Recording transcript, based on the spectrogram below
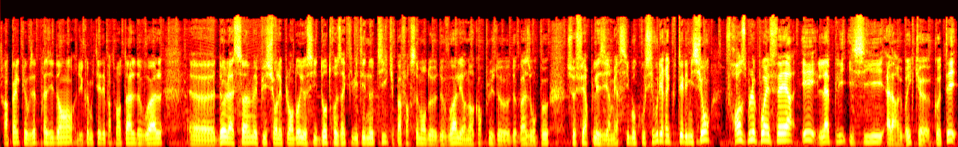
Je rappelle que vous êtes président du comité départemental de voile euh, de la Somme. Et puis sur les plans d'eau, il y a aussi d'autres activités nautiques, pas forcément de, de voile. Et on a encore plus de, de bases où on peut se faire plaisir. Merci beaucoup. Si vous voulez réécouter l'émission, francebleu.fr et l'appli ici à la rubrique euh, côté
